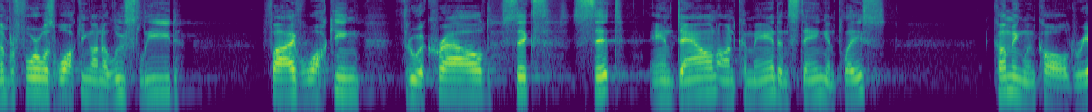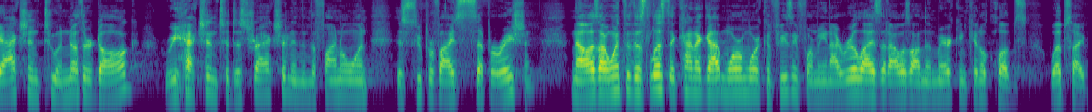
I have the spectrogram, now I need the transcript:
Number four was walking on a loose lead. Five, walking through a crowd. Six, sit and down on command and staying in place. Coming when called. Reaction to another dog. Reaction to distraction. And then the final one is supervised separation. Now, as I went through this list, it kind of got more and more confusing for me, and I realized that I was on the American Kennel Club's website.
